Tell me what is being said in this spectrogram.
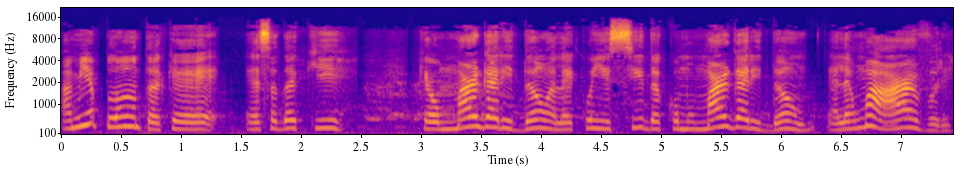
a minha planta, que é essa daqui, que é o margaridão, ela é conhecida como margaridão, ela é uma árvore.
